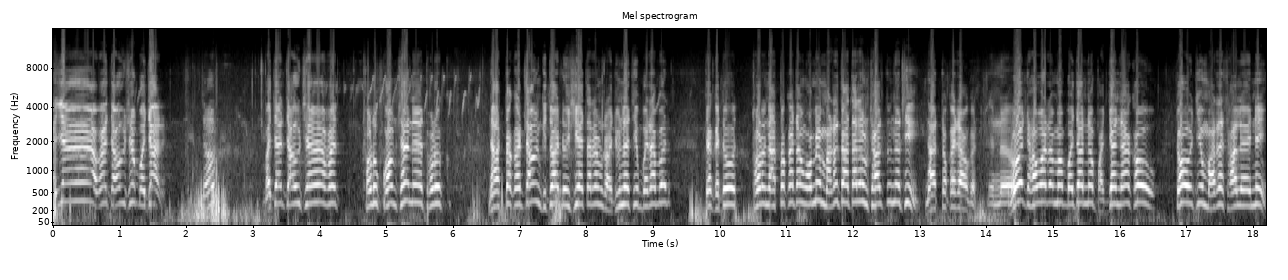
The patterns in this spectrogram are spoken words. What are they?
અહીંયા હવે જવું છે બજાર. ચમ? બજાર જવું છે હવે થોડુંક કોમ છે ને થોડુંક નાસ્તો કરતા હું કીધું આ ડોસી અત્યારે રજૂ નથી બરાબર? તો કીધું થોડો નાસ્તો કરતા હું અમે મને તો અત્યારે ચાલતું નથી નાસ્તો કર્યા વગર. રોજ સવારમાં બજારને ભજીયા ના ખાઉં તો હજી મારે ચાલે નહીં.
